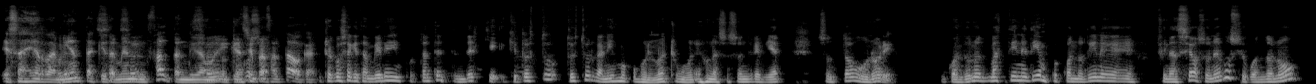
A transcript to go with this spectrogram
esas herramientas que también faltan, digamos, ¿sabe y que otra siempre ha cosa? faltado acá. Otra cosa que también es importante entender que, que todo esto, todo este organismo como el nuestro, como es una asociación gremial, son todos honores. Y cuando uno más tiene tiempo es cuando tiene financiado su negocio. Cuando no,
